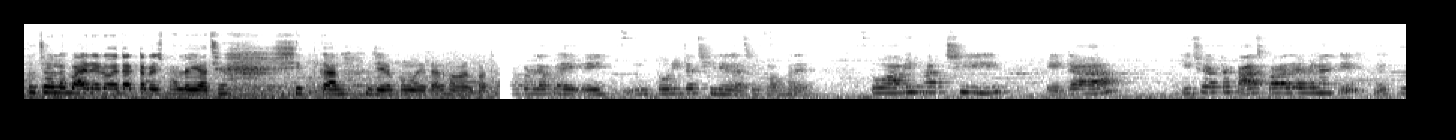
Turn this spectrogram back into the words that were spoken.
তো চলো, বাইরের ওয়েদারটা বেশ ভালোই আছে। শীতকাল যেরকম ওয়েদার হওয়ার কথা। তারপরে দেখো, এই এই দড়িটা ছিঁড়ে গেছে কভারের তো আমি ভাবছি এটা কিছু একটা কাজ করা যাবে নাকি? একটু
